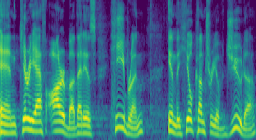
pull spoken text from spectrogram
and Kiriath Arba, that is Hebron, in the hill country of Judah.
